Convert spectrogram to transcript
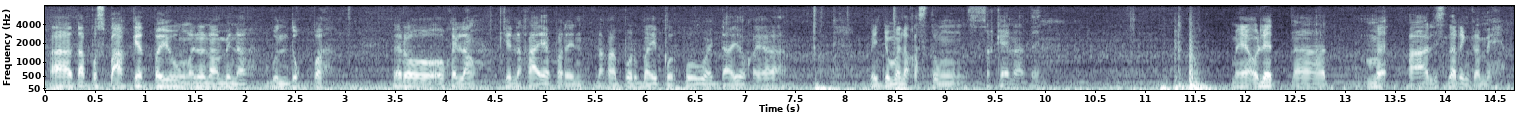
Ah, tapos paakyat pa yung ano namin ah bundok pa pero okay lang, kinakaya pa rin. Naka 4x4 forward tayo kaya medyo malakas tong sasakyan natin. Maya ulit at ma- aalis na rin kami.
